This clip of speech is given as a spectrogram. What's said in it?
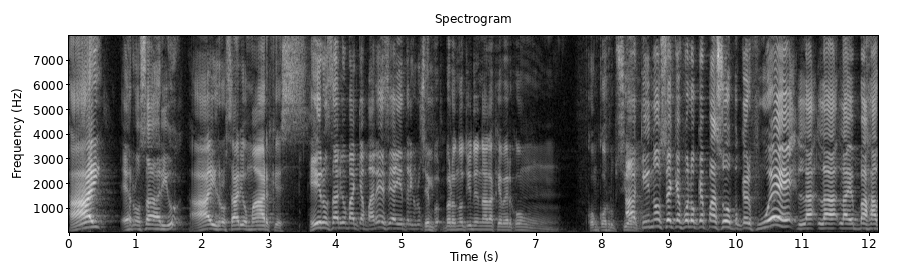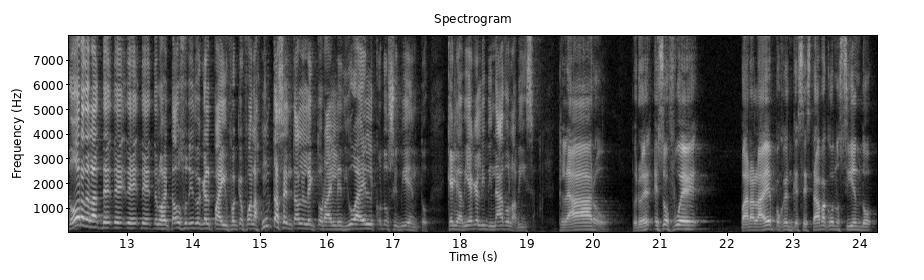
Ay, Es Rosario. ay, Rosario Márquez. Y Rosario más que aparece ahí entre el Sí, grupito. pero no tiene nada que ver con, con corrupción. Aquí no sé qué fue lo que pasó, porque fue la, la- la embajadora de, la- de- de- de- los Estados Unidos en el país, fue que fue a la Junta Central Electoral y le dio a él conocimiento que le habían eliminado la visa. Claro, pero e- eso fue para la época en que se estaba conociendo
